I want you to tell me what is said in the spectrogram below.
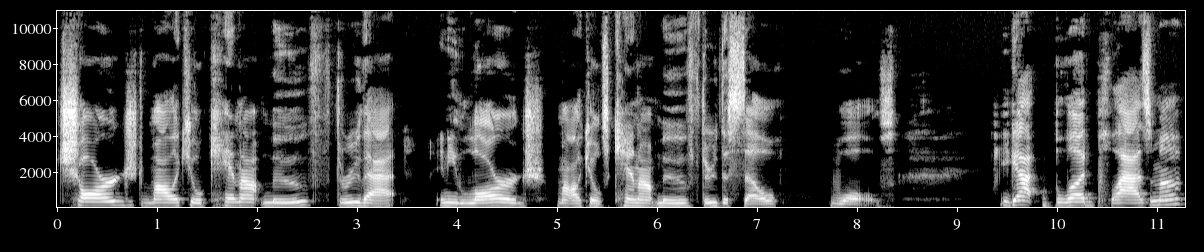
charged molecule cannot move through that. Any large molecules cannot move through the cell walls. You got blood plasma.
